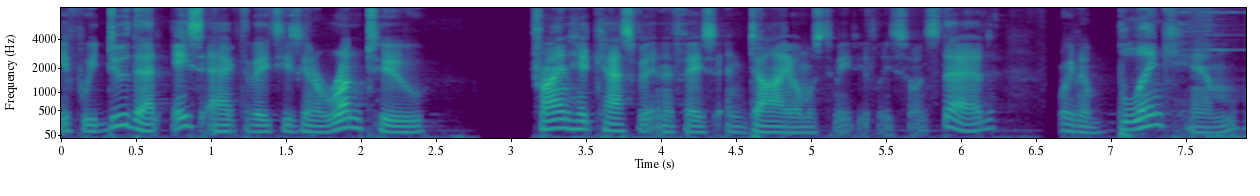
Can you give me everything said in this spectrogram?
If we do that, Ace activates, he's going to run 2, try and hit Cassyva in the face, and die almost immediately. So instead, we're going to blink him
